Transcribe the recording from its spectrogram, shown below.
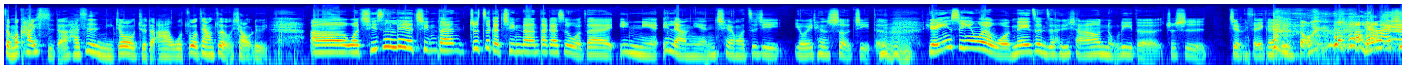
怎么开始的？还是你就觉得啊，我做这样最有效率？呃，我其实列清单，就这个清单大概是我在一年一两年前我自己有一天设计的。嗯嗯原因是因为我那一阵子很想要努力的，就是减肥跟运动。嗯，原来是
